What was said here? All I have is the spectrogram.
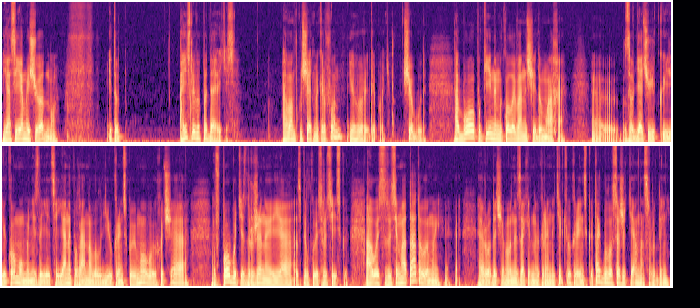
я съем ще одно. І тут, а якщо ви подавитесь? А вам включать мікрофон і говорити потім, що буде? Або покійний Микола Іванович Єдомаха, е, завдячую якому, мені здається, я непогано володію українською мовою, хоча в побуті з дружиною я спілкуюсь російською. А ось з усіма татовими родичами, вони з Західної України, тільки українською. Так було все життя в нас в родині.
